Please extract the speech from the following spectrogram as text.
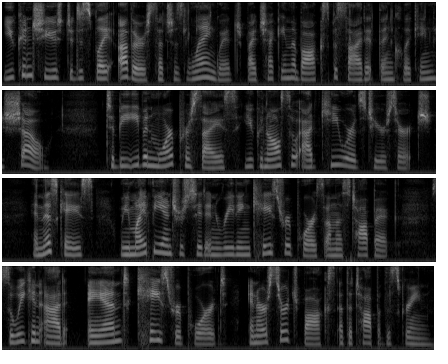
you can choose to display others such as language by checking the box beside it then clicking Show. To be even more precise, you can also add keywords to your search. In this case, we might be interested in reading case reports on this topic, so we can add AND CASE REPORT in our search box at the top of the screen.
